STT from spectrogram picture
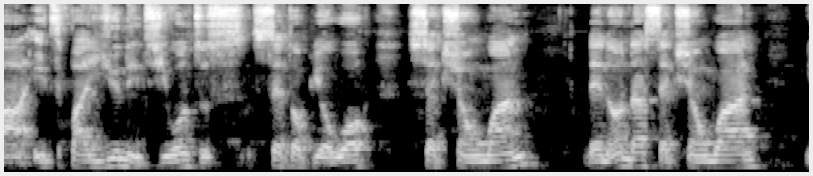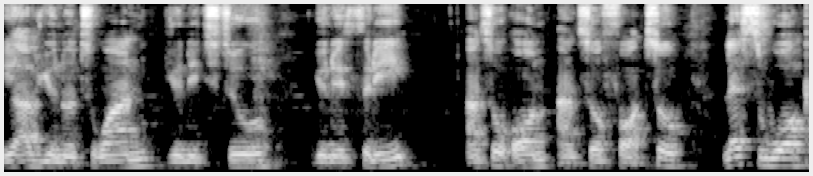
uh, it's per unit. You want to set up your work section 1. Then under section 1, you have unit 1, unit 2, unit 3, and so on and so forth. So let's work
